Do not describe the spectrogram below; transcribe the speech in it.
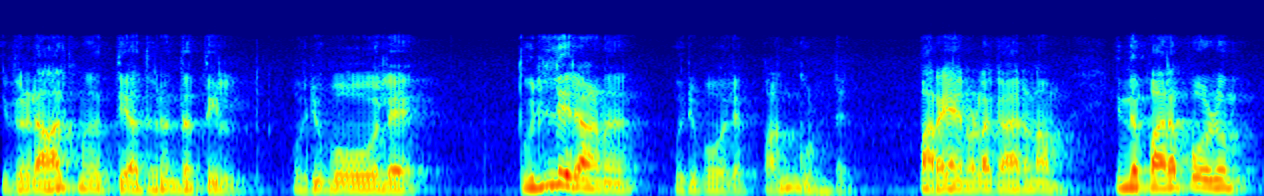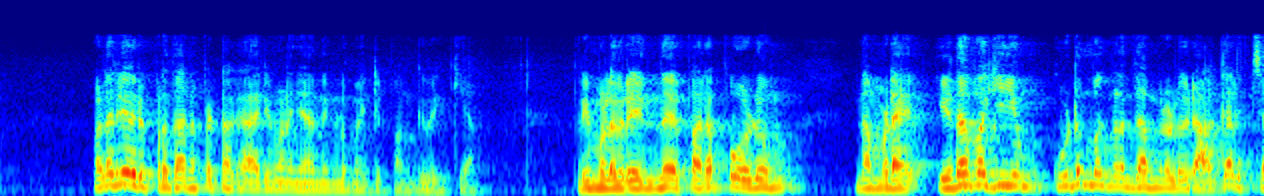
ഇവരുടെ ആത്മഹത്യാ ദുരന്തത്തിൽ ഒരുപോലെ തുല്യരാണ് ഒരുപോലെ പങ്കുണ്ട്. പറയാനുള്ള കാരണം ഇന്ന് പലപ്പോഴും വളരെ ഒരു പ്രധാനപ്പെട്ട കാര്യമാണ് ഞാൻ നിങ്ങളുമായിട്ട് പങ്കുവെക്കുക പ്രിയമുള്ളവരെ ഇന്ന് പലപ്പോഴും നമ്മുടെ ഇടവകയും കുടുംബങ്ങളും തമ്മിലുള്ള ഒരു അകൽച്ച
